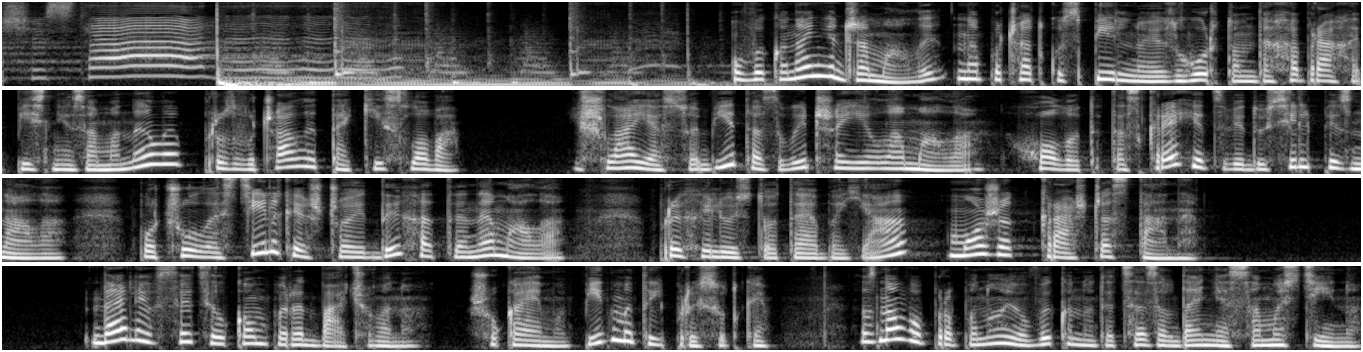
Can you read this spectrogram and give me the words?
Краще стане. У виконанні Джамали на початку спільної з гуртом Дахабраха пісні заманили прозвучали такі слова: Ішла я собі та звичаї ламала, холод та скрегіт звідусіль пізнала, почула стільки, що й дихати не мала. Прихилюсь до тебе я, може, краще стане. Далі все цілком передбачувано. Шукаємо підмети й присудки. Знову пропоную виконати це завдання самостійно,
